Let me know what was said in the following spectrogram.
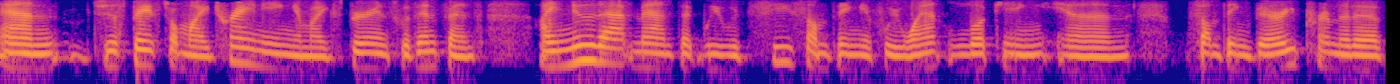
And just based on my training and my experience with infants, I knew that meant that we would see something if we went looking in something very primitive,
